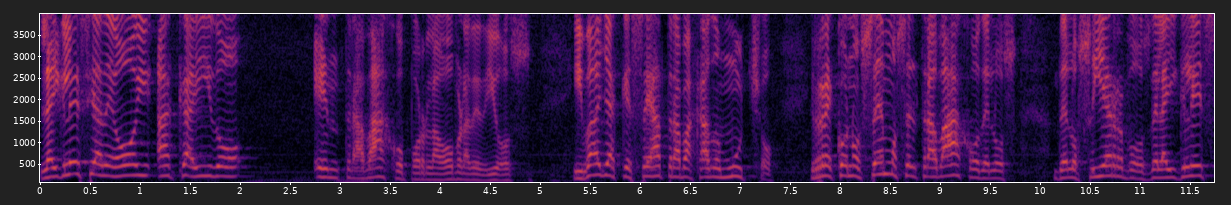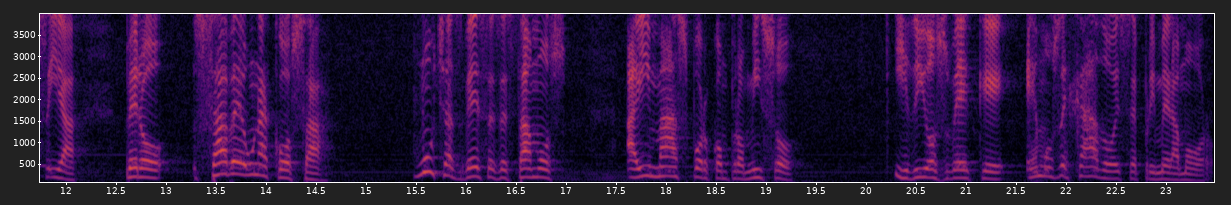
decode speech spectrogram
La iglesia de hoy ha caído en trabajo por la obra de Dios. Y vaya que se ha trabajado mucho. Reconocemos el trabajo de los, de los siervos, de la iglesia. Pero sabe una cosa, muchas veces estamos ahí más por compromiso y Dios ve que hemos dejado ese primer amor.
